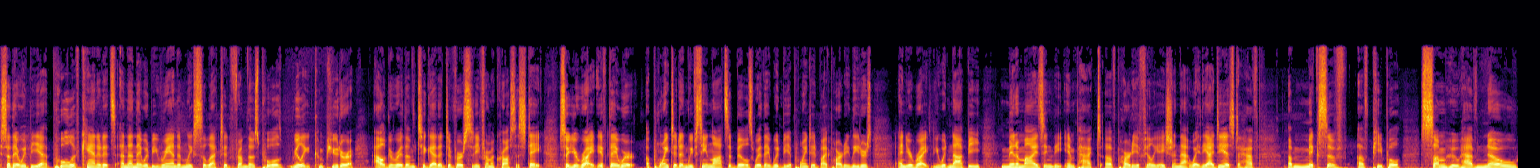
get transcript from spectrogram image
So there would be a pool of candidates, and then they would be randomly selected from those pools, really computer algorithm to get a diversity from across the state. So you're right. If they were appointed, and we've seen lots of bills where they would be appointed by party leaders, and you're right, you would not be minimizing the impact of party affiliation that way. The idea is to have a mix of, of people, some who have no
